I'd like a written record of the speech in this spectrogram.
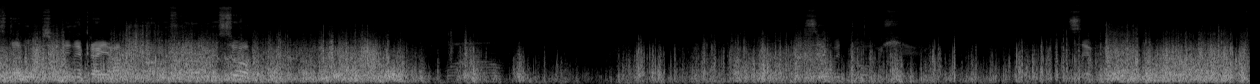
Станемо сюди на край, а все. Вау. Це видовище. Це видовище.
